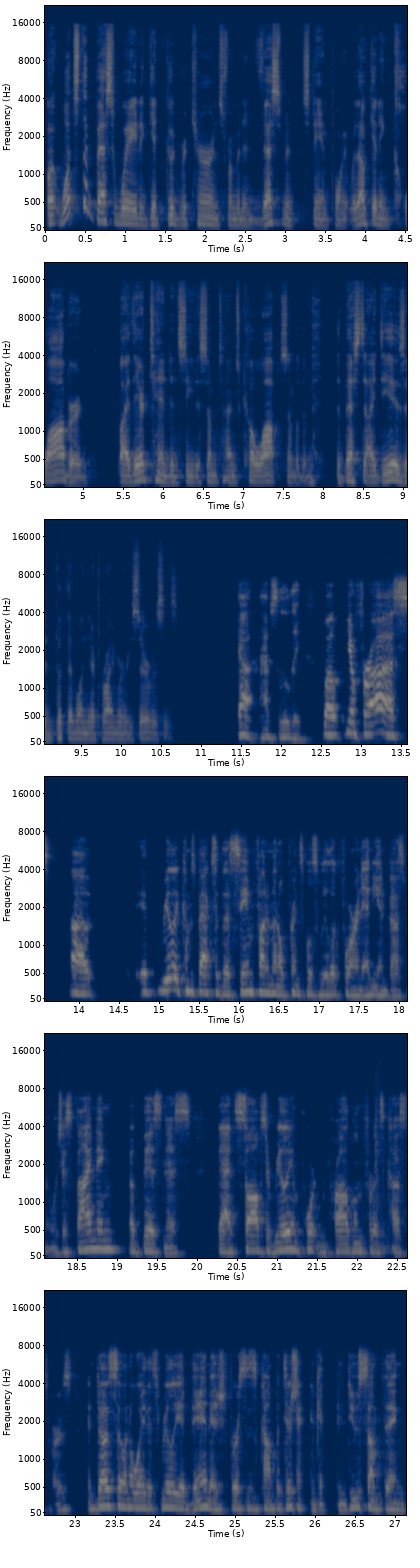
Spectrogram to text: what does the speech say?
but what's the best way to get good returns from an investment standpoint without getting clobbered by their tendency to sometimes co-opt some of the, the best ideas and put them on their primary services. Yeah, absolutely. Well, you know, for us, uh, it really comes back to the same fundamental principles we look for in any investment, which is finding a business that solves a really important problem for its customers and does so in a way that's really advantaged versus competition can do something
